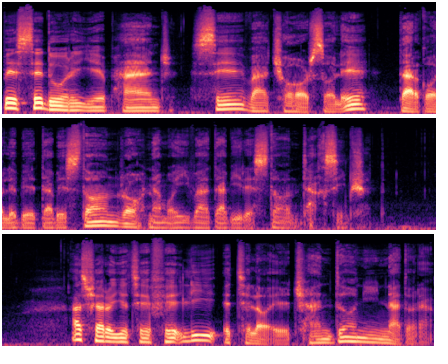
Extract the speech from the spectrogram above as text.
به سه دوره پنج، سه و چهار ساله در قالب دبستان، راهنمایی و دبیرستان تقسیم شد. از شرایط فعلی اطلاع چندانی ندارم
